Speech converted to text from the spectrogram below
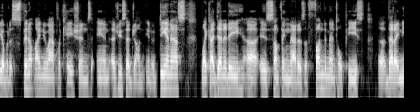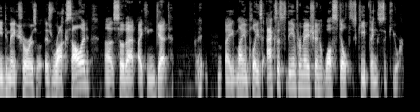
be able to spin up my new applications. And as you said, John, you know, DNS, like identity, uh, is something that is a fundamental piece uh, that I need to make sure is, is rock solid uh, so that I can get my, my employees access to the information while still keep things secure.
